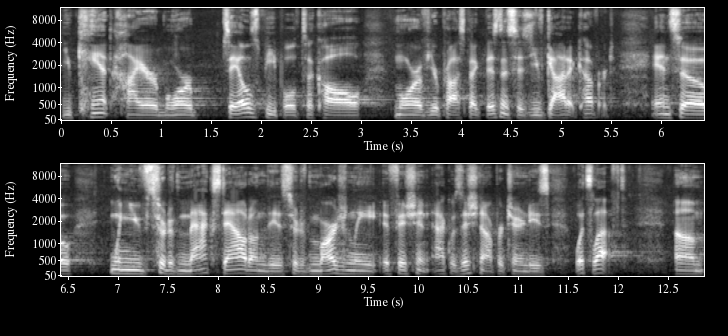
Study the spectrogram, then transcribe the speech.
You can't hire more salespeople to call more of your prospect businesses. You've got it covered. And so when you've sort of maxed out on these sort of marginally efficient acquisition opportunities, what's left? Um,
